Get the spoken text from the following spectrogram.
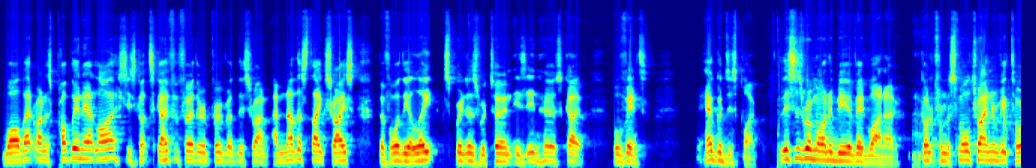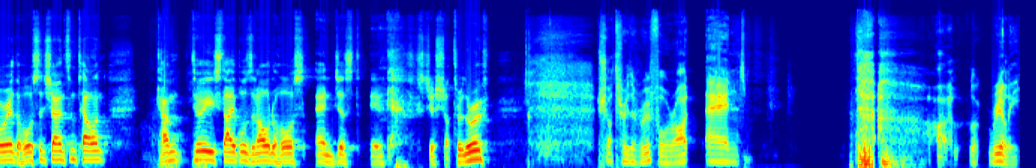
While that run is probably an outlier, she's got scope for further improvement this run. Another stakes race before the elite sprinters return is in her scope. Well, Vince, how good's this bloke? This has reminded me of Eduardo. Got it from a small trainer in Victoria. The horse had shown some talent. Come to his stables, an older horse, and just eh, just shot through the roof. shot through the roof all right and look really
